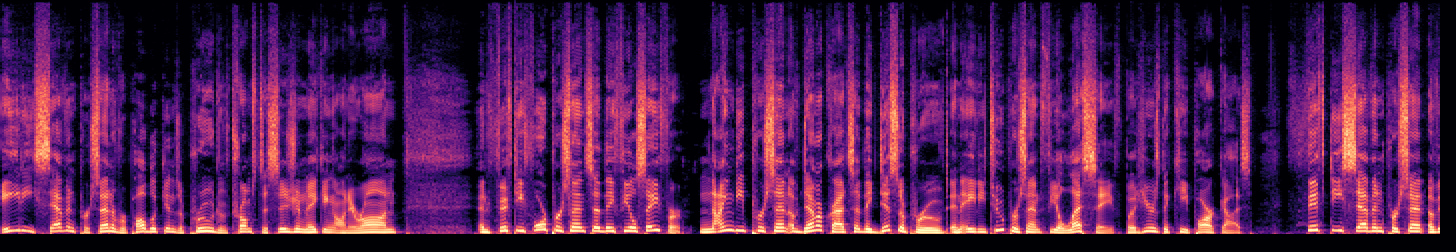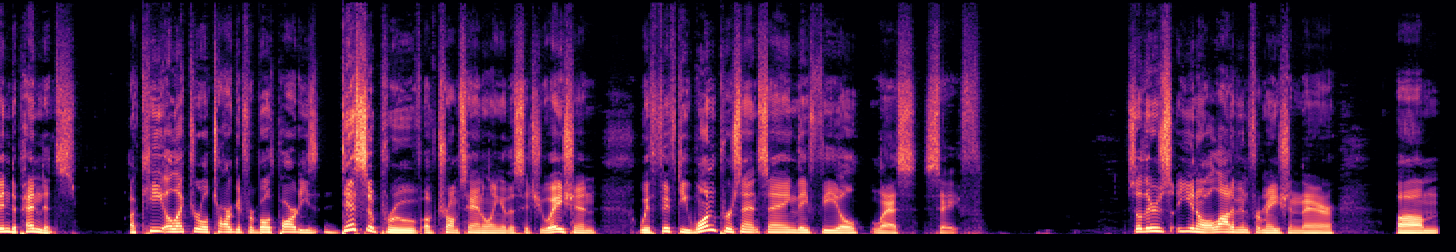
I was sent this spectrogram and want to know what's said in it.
87% of Republicans approved of Trump's decision making on Iran, and 54% said they feel safer. 90% of Democrats said they disapproved, and 82% feel less safe. But here's the key part, guys 57% of independents, a key electoral target for both parties, disapprove of Trump's handling of the situation, with 51% saying they feel less safe. So there's, you know, a lot of information there. Um,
